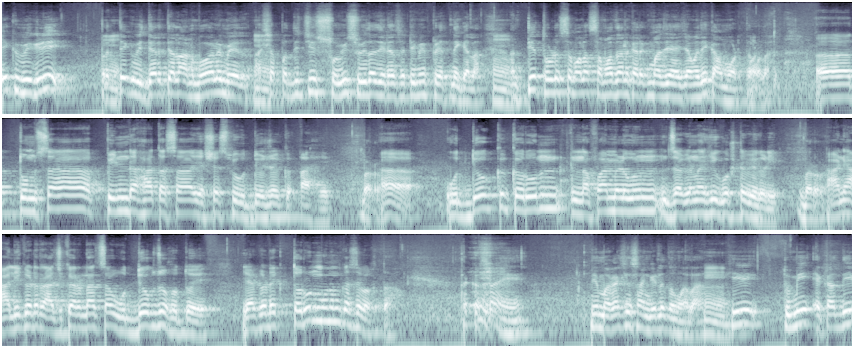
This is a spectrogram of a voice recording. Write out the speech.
एक वेगळी प्रत्येक विद्यार्थ्याला अनुभवायला मिळेल अशा पद्धतीची सोयी सुविधा देण्यासाठी मी प्रयत्न केला. आणि ते थोडंसं मला समाधानकारक माझ्या ह्याच्यामध्ये काम वाटतं मला. तुमचा पिंड हा तसा यशस्वी उद्योजक आहे. बरोबर. उद्योग करून नफा मिळवून जगणं ही गोष्ट वेगळी. बरोबर. आणि अलीकडे राजकारणाचा उद्योग जो होतोय याकडे एक तरुण म्हणून कसे बघता? तर कसं आहे मी मगाशी सांगितलं तुम्हाला की तुम्ही एखादी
